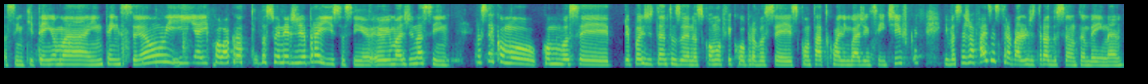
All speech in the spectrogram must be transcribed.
assim, que tem uma intenção e, e aí coloca toda a sua energia para isso. Assim, eu, eu imagino assim. Não sei como, como você, depois de tantos anos, como ficou para você esse contato com a linguagem científica, e você já faz esse trabalho de tradução também, né?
